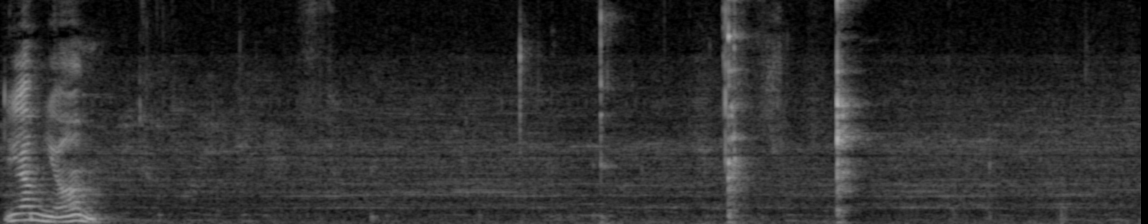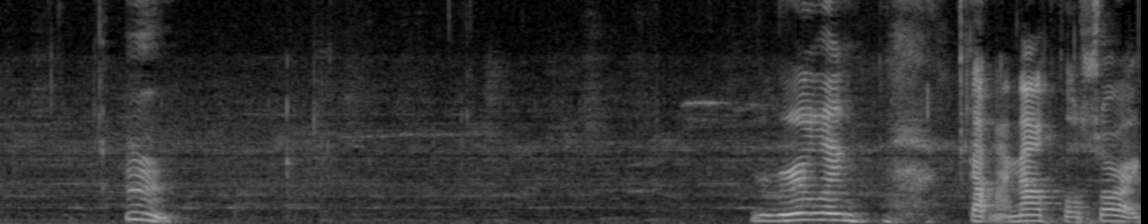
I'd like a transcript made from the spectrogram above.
Yum, yum. Mmm. Really got my mouth full, sorry.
